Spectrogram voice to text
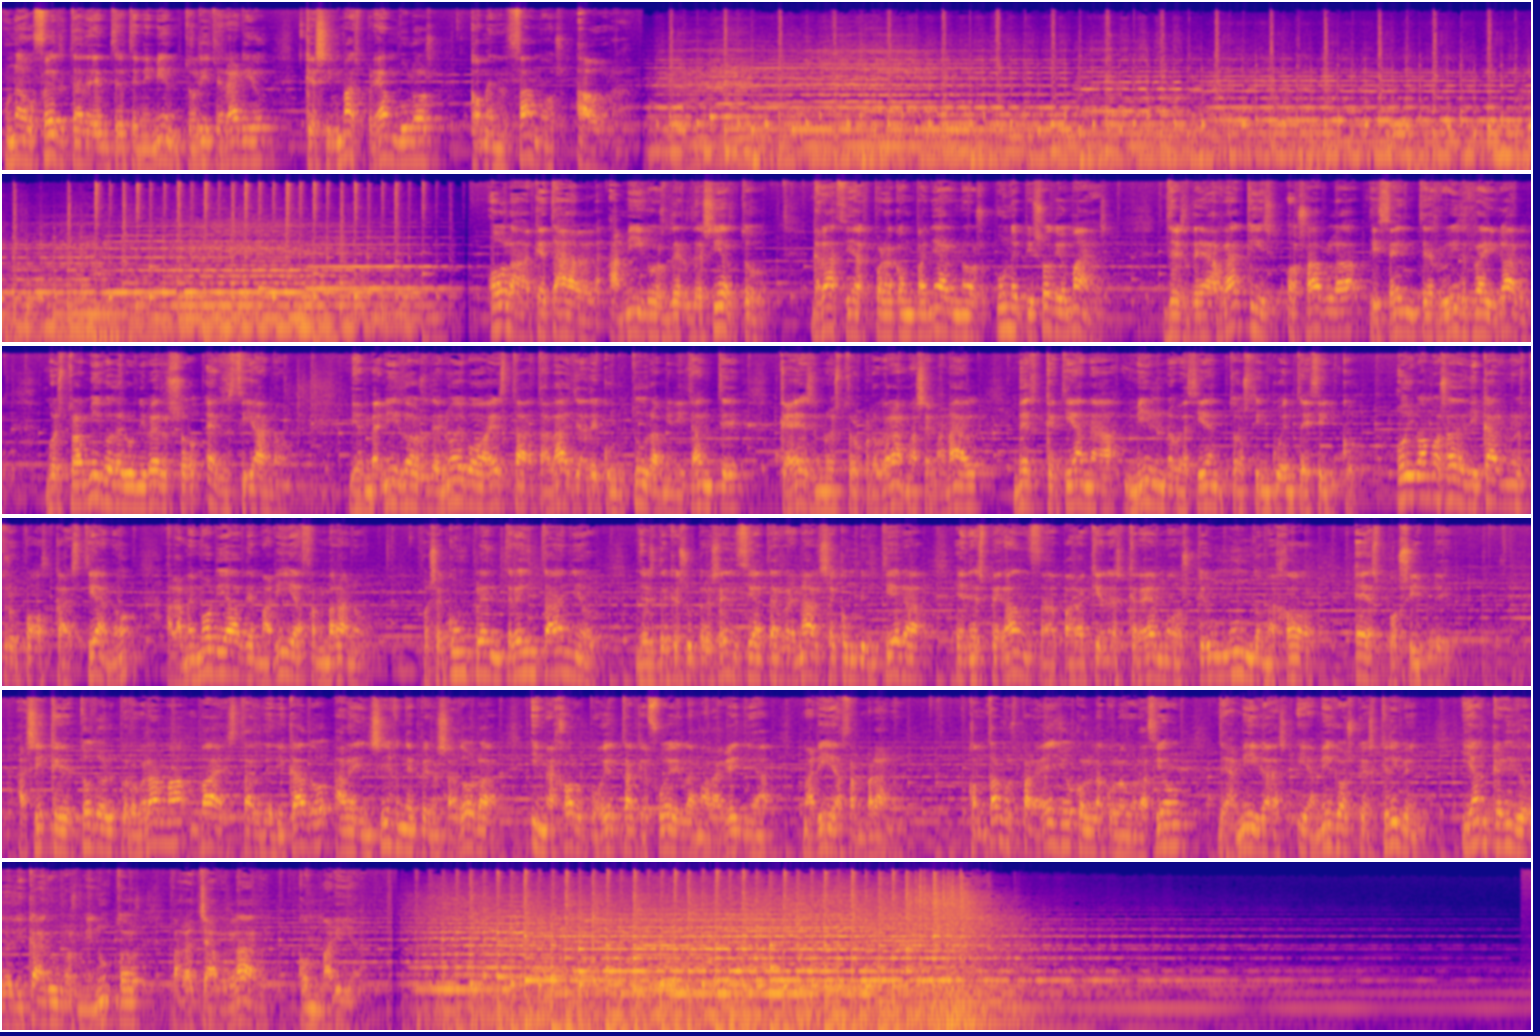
Una oferta de entretenimiento literario que sin más preámbulos comenzamos ahora. ¿Qué tal amigos del desierto? Gracias por acompañarnos un episodio más. Desde Arrakis os habla Vicente Ruiz Raigal, vuestro amigo del universo herciano. Bienvenidos de nuevo a esta atalaya de cultura militante que es nuestro programa semanal Bezquetiana 1955. Hoy vamos a dedicar nuestro podcastiano a la memoria de María Zambrano, pues se cumplen 30 años desde que su presencia terrenal se convirtiera en esperanza para quienes creemos que un mundo mejor es posible. Así que todo el programa va a estar dedicado a la insigne pensadora y mejor poeta que fue la malagueña María Zambrano. Contamos para ello con la colaboración de amigas y amigos que escriben y han querido dedicar unos minutos para charlar con María.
